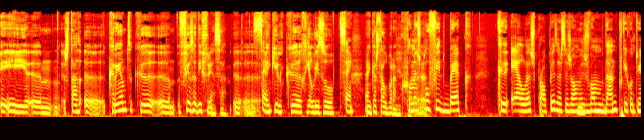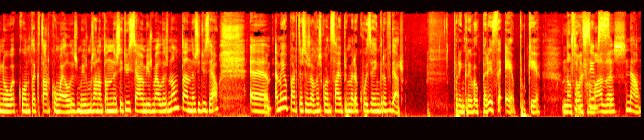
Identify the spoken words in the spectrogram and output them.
E, e, hum, está eh, crente que hum, fez a diferença Sim. aquilo que realizou sim. em Castelo Branco. Pelo menos pelo feedback que elas próprias, estas jovens, vão me dando, porque eu continuo a contactar com elas, mesmo já não estando na instituição, e mesmo elas não estando na instituição. a maior parte destas jovens, quando sai, a primeira coisa é engravidar. Por incrível que pareça, é. Porquê? não estão Porque sempre informadas, se- não,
